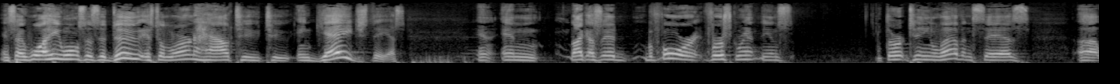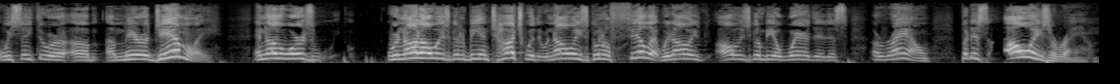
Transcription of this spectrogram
And so, what he wants us to do is to learn how to, to engage this. And, and like I said before, 1 Corinthians 13 11 says, uh, we see through a, a, a, mirror dimly. In other words, we're not always going to be in touch with it. We're not always going to feel it. We're not always, always going to be aware that it's around, but it's always around.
